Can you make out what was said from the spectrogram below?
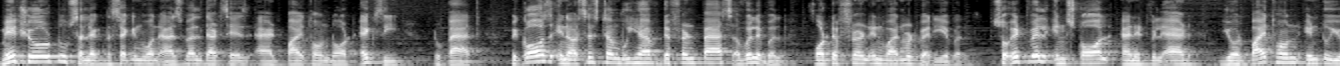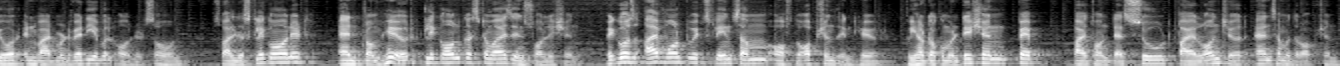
Make sure to select the second one as well that says add python.exe to path because in our system we have different paths available for different environment variables. So it will install and it will add your Python into your environment variable on its own. So I'll just click on it and from here click on customize installation because I want to explain some of the options in here. We have documentation, pip, Python test suite, PyLauncher and some other option.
